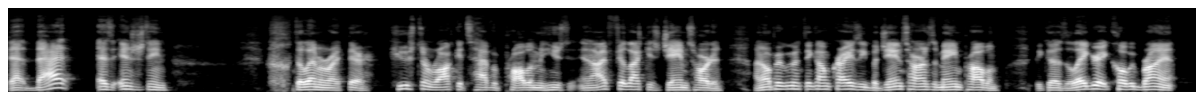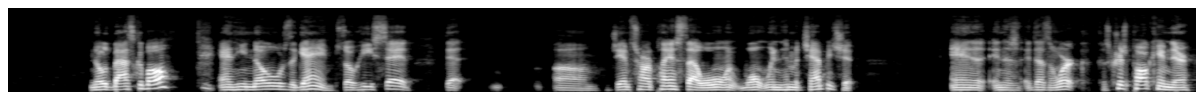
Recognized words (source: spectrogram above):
That that is interesting dilemma right there. Houston Rockets have a problem in Houston, and I feel like it's James Harden. I know people think I'm crazy, but James Harden's the main problem because the late great Kobe Bryant knows basketball and he knows the game. So he said that um, James Harden playing style won't, won't win him a championship, and, and it doesn't work because Chris Paul came there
